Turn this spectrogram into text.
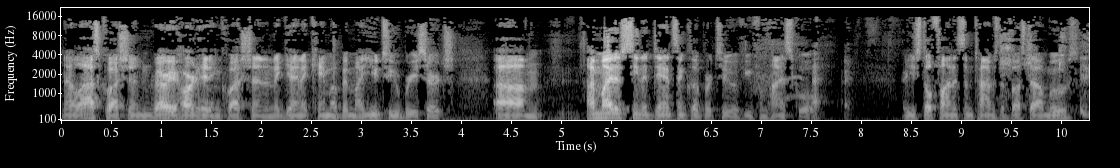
Now, last question, very hard hitting question, and again, it came up in my YouTube research. Um, I might have seen a dancing clip or two of you from high school. Are you still finding sometimes the bust out moves?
